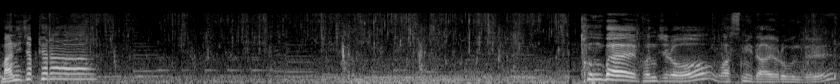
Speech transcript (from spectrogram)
많이 잡혀라. 통발 건지러 왔습니다, 여러분들.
